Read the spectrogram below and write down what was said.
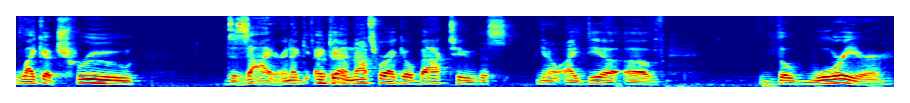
like a true desire. And ag- again, that's where I go back to this, you know, idea of the warrior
